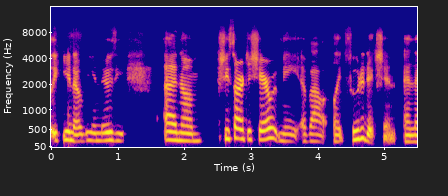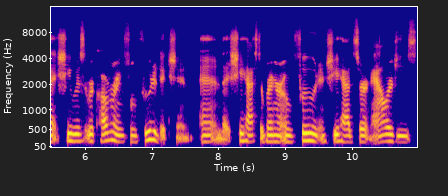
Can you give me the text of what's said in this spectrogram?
like you know being nosy and um she started to share with me about like food addiction and that she was recovering from food addiction and that she has to bring her own food and she had certain allergies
